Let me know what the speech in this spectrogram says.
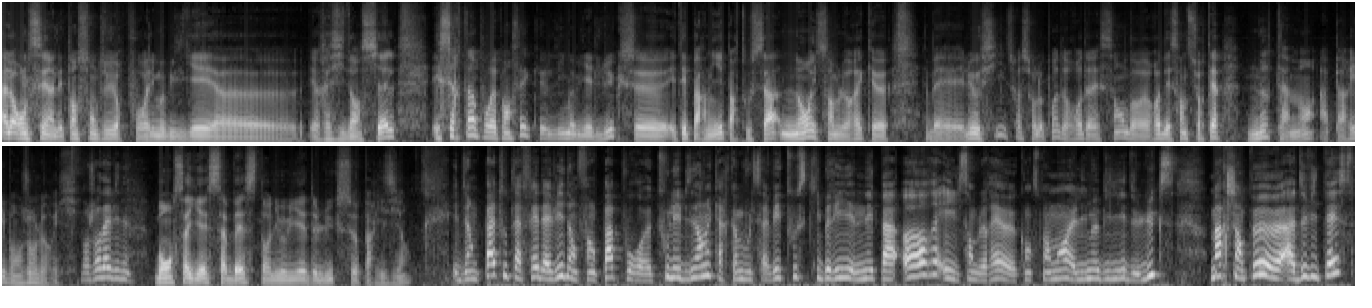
Alors on le sait, hein, les temps sont durs pour l'immobilier euh, résidentiel et certains pourraient penser que l'immobilier de luxe euh, est épargné par tout ça. Non, il semblerait que eh ben, lui aussi soit sur le point de redescendre, redescendre sur Terre, notamment à Paris. Bonjour Laurie. Bonjour David. Bon, ça y est, ça baisse dans l'immobilier de luxe parisien Eh bien pas tout à fait David, enfin pas pour euh, tous les biens car comme vous le savez, tout ce qui brille n'est pas or et il semblerait qu'en ce moment l'immobilier de luxe marche un peu à deux vitesses.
